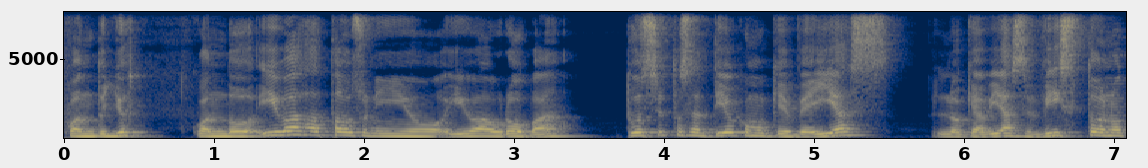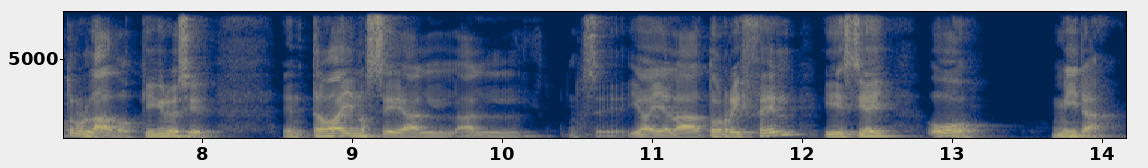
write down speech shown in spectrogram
cuando yo cuando ibas a Estados Unidos, iba a Europa, tú en cierto sentido como que veías lo que habías visto en otro lado. ¿Qué quiero decir? Entraba ahí, no sé, al, al no sé, iba ahí a la Torre Eiffel y decía oh, mira,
